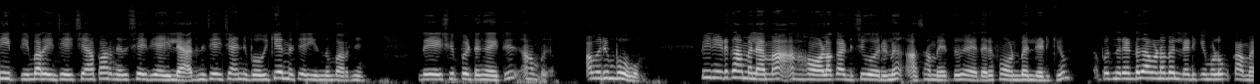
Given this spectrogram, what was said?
ദീപ്തിയും പറയും ചേച്ചി ആ പറഞ്ഞത് ശരിയായില്ല. അതിന് ചേച്ചി അനുഭവിക്കുക തന്നെ ചെയ്യുന്നു പറഞ്ഞ് ദേഷ്യപ്പെട്ടും കഴിഞ്ഞിട്ട് അവരും പോകും. പിന്നീട് കമലാമ്മ ഹോളൊക്കെ അടിച്ച് കോരുന്നു. ആ സമയത്ത് വേദന ഫോൺ ബെല്ലടിക്കും. അപ്പോൾ ഇന്ന് രണ്ട് തവണ ബെല്ലടിക്കുമ്പോഴും കമ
